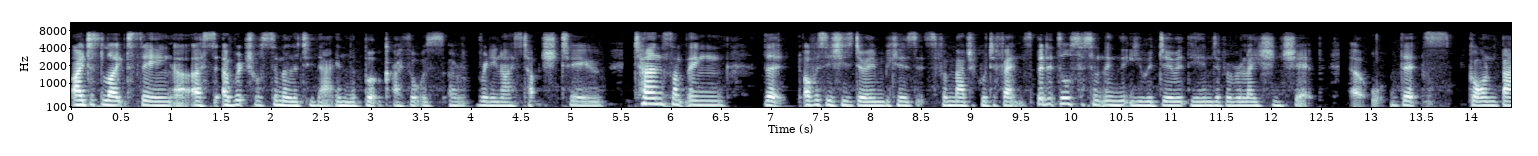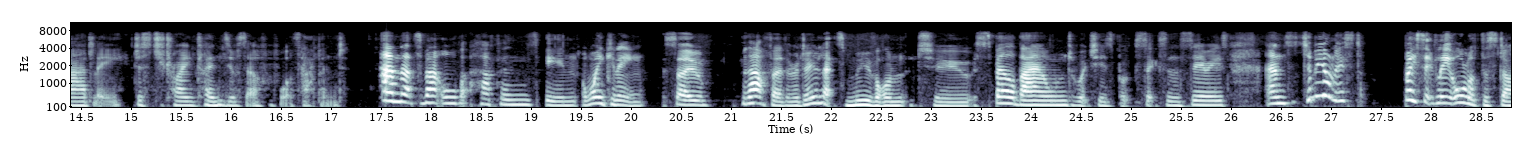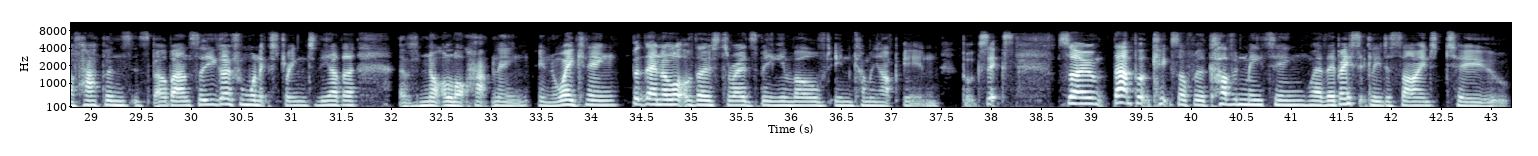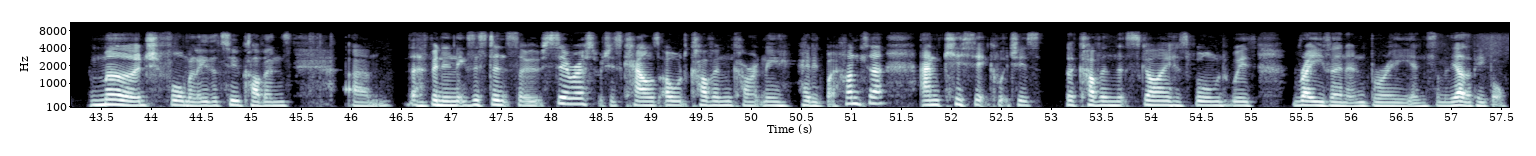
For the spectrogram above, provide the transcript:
I just liked seeing a, a, a ritual similar to that in the book. I thought was a really nice touch to turn something that obviously she's doing because it's for magical defense, but it's also something that you would do at the end of a relationship uh, that's gone badly, just to try and cleanse yourself of what's happened. And that's about all that happens in Awakening. So, without further ado, let's move on to Spellbound, which is book six in the series. And to be honest, basically all of the stuff happens in Spellbound. So you go from one extreme to the other of not a lot happening in Awakening, but then a lot of those threads being involved in coming up in book six. So that book kicks off with a coven meeting where they basically decide to merge formally the two covens um, that have been in existence. So Cirrus, which is Cal's old coven, currently headed by Hunter, and Kithic, which is the coven that Sky has formed with Raven and Bree and some of the other people.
